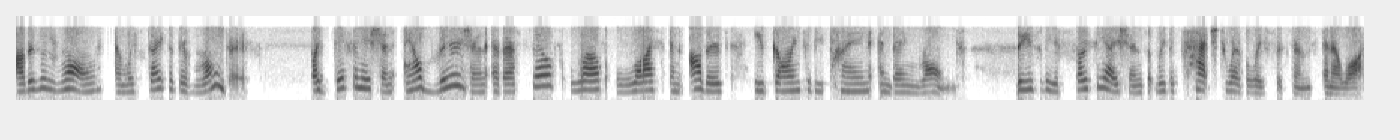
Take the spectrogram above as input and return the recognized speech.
others as wrong and we state that they've wronged us, by definition, our version of our self, love, life, and others is going to be pain and being wronged. These are the associations that we've attached to our belief systems and our life.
